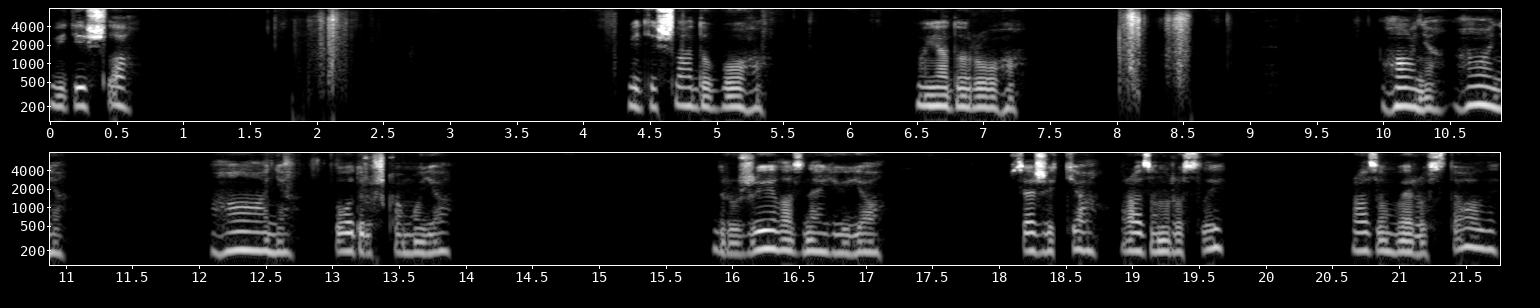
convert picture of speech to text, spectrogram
відійшла. Відійшла до Бога. Моя дорога. Ганя, Ганя, Ганя, подружка моя. Дружила з нею я. Все життя разом росли, разом виростали,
